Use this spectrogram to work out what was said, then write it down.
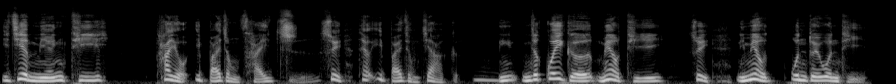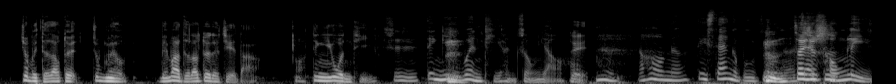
一件棉 T，它有一百种材质，所以它有一百种价格。嗯，你你的规格没有提，所以你没有问对问题，就没得到对，就没有没办法得到对的解答啊。定义问题是定义问题很重要。嗯、对，嗯，然后呢，第三个步骤呢，再、嗯就是同理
